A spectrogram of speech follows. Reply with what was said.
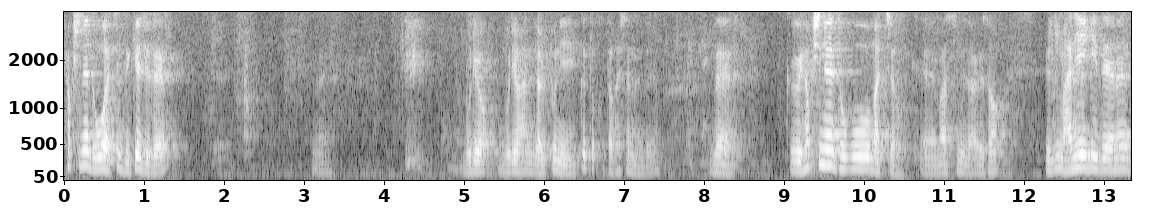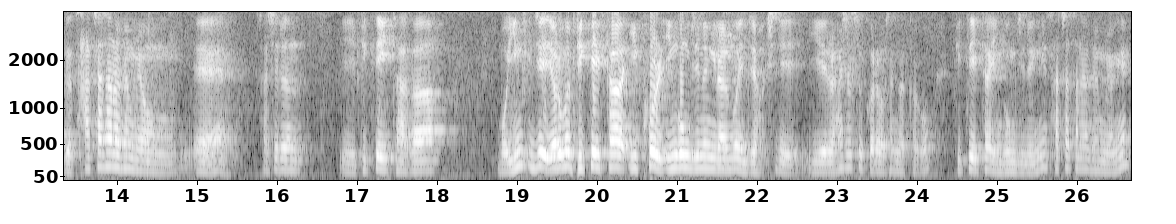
혁신의 도구 같이 느껴지세요? 네. 무려 무려 한 10분이 끄떡끄떡 하셨는데요. 네. 그 혁신의 도구 맞죠? 네, 맞습니다. 그래서 요즘 많이 얘기되는 그 4차 산업혁명에 사실은 이 빅데이터가 뭐 인- 이제 여러분 빅데이터 이퀄 인공지능이라는 거 이제 확실히 이해를 하셨을 거라고 생각하고 빅데이터 인공지능이 4차 산업혁명의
